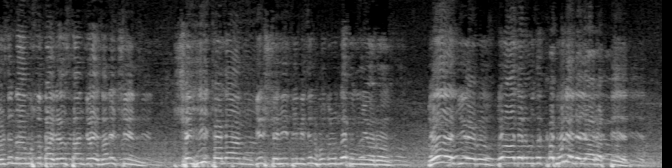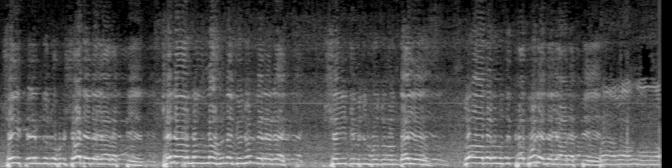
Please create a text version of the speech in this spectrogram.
ırzı namusu bayrağı sancağı ezan için, şehit olan bir şehidimizin huzurunda bulunuyoruz. Dua ediyoruz. Dualarımızı kabul eyle ya Rabbi. Şehitlerimizin ruhunu şad eyle ya Rabbi. Kelamullah'ına gönül vererek şehidimizin huzurundayız. Dualarımızı kabul eyle ya Rabbi. Allahu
